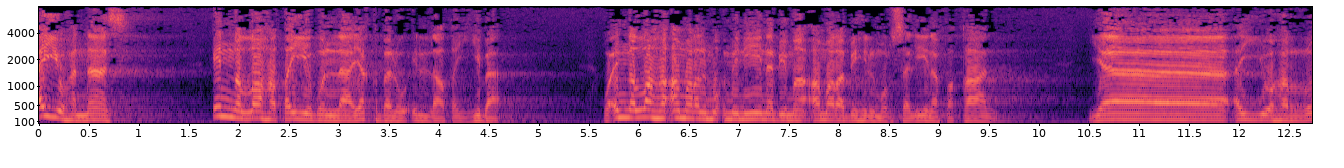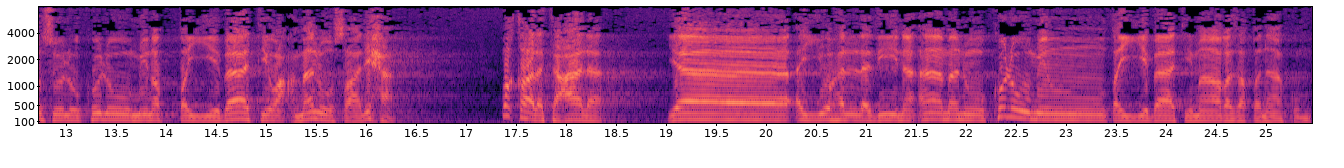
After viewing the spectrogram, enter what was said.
أيها الناس إن الله طيب لا يقبل إلا طيبا. وإن الله أمر المؤمنين بما أمر به المرسلين فقال يا أيها الرسل كلوا من الطيبات واعملوا صالحا. وقال تعالى يا أيها الذين آمنوا كلوا من طيبات ما رزقناكم.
